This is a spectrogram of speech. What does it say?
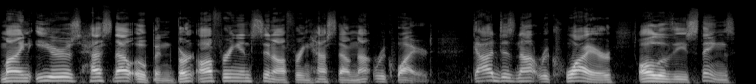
Mine ears hast thou opened, burnt offering and sin offering hast thou not required. God does not require all of these things,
